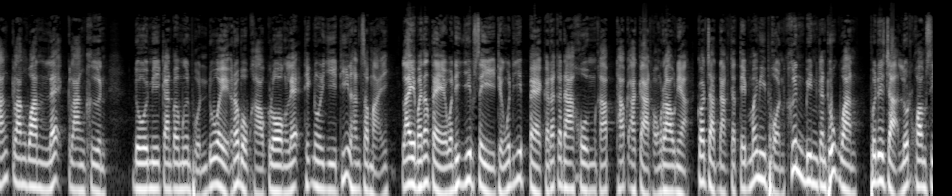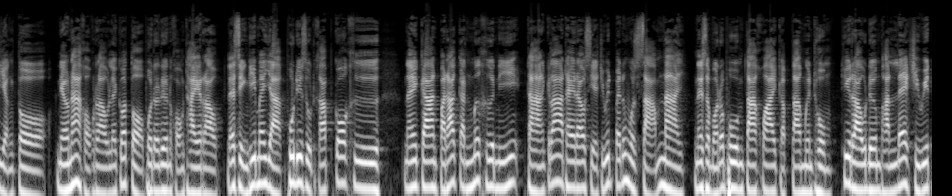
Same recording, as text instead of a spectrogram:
ทั้งกลางวันและกลางคืน โดยมีการประเมินผลด้วยระบบข่าวกรองและเทคโนโลยีที่ทันสมัย ไล่มาตั้งแต่วันที่ 24 ถึงวันที่ 28 กรกฎาคมครับทัพอากาศของเราเนี่ยก็จัดหนักจัดเต็มไม่มีผ่อนขึ้นบินกันทุกวันเพื่อที่จะลดความเสี่ยงต่อแนวหน้าของเราและก็ต่อพลเรือนของไทยเรา และสิ่งที่ไม่อยากพูดที่สุดครับก็คือ ในการปะทะกันเมื่อคืนนี้ ทหารกล้าไทยเราเสียชีวิตไปทั้งหมด 3 นาย ในสมรภูมิตาควายกับตาเมือนทม ที่เราเดิมพันแลกชีวิต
